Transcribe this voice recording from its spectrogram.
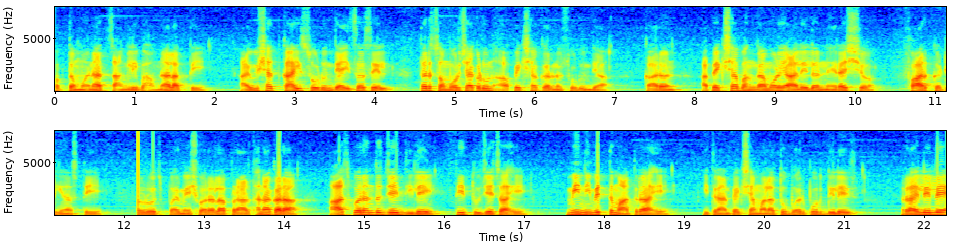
फक्त मनात चांगली भावना लागते. आयुष्यात काही सोडून द्यायचं असेल तर समोरच्याकडून अपेक्षा करणं सोडून द्या. कारण अपेक्षाभंगामुळे आलेलं नैराश्य फार कठीण असते. दररोज परमेश्वराला प्रार्थना करा. आजपर्यंत जे दिले ते तुझेच आहे. मी निमित्त मात्र आहे. इतरांपेक्षा मला तू भरपूर दिलेस. राहिलेले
